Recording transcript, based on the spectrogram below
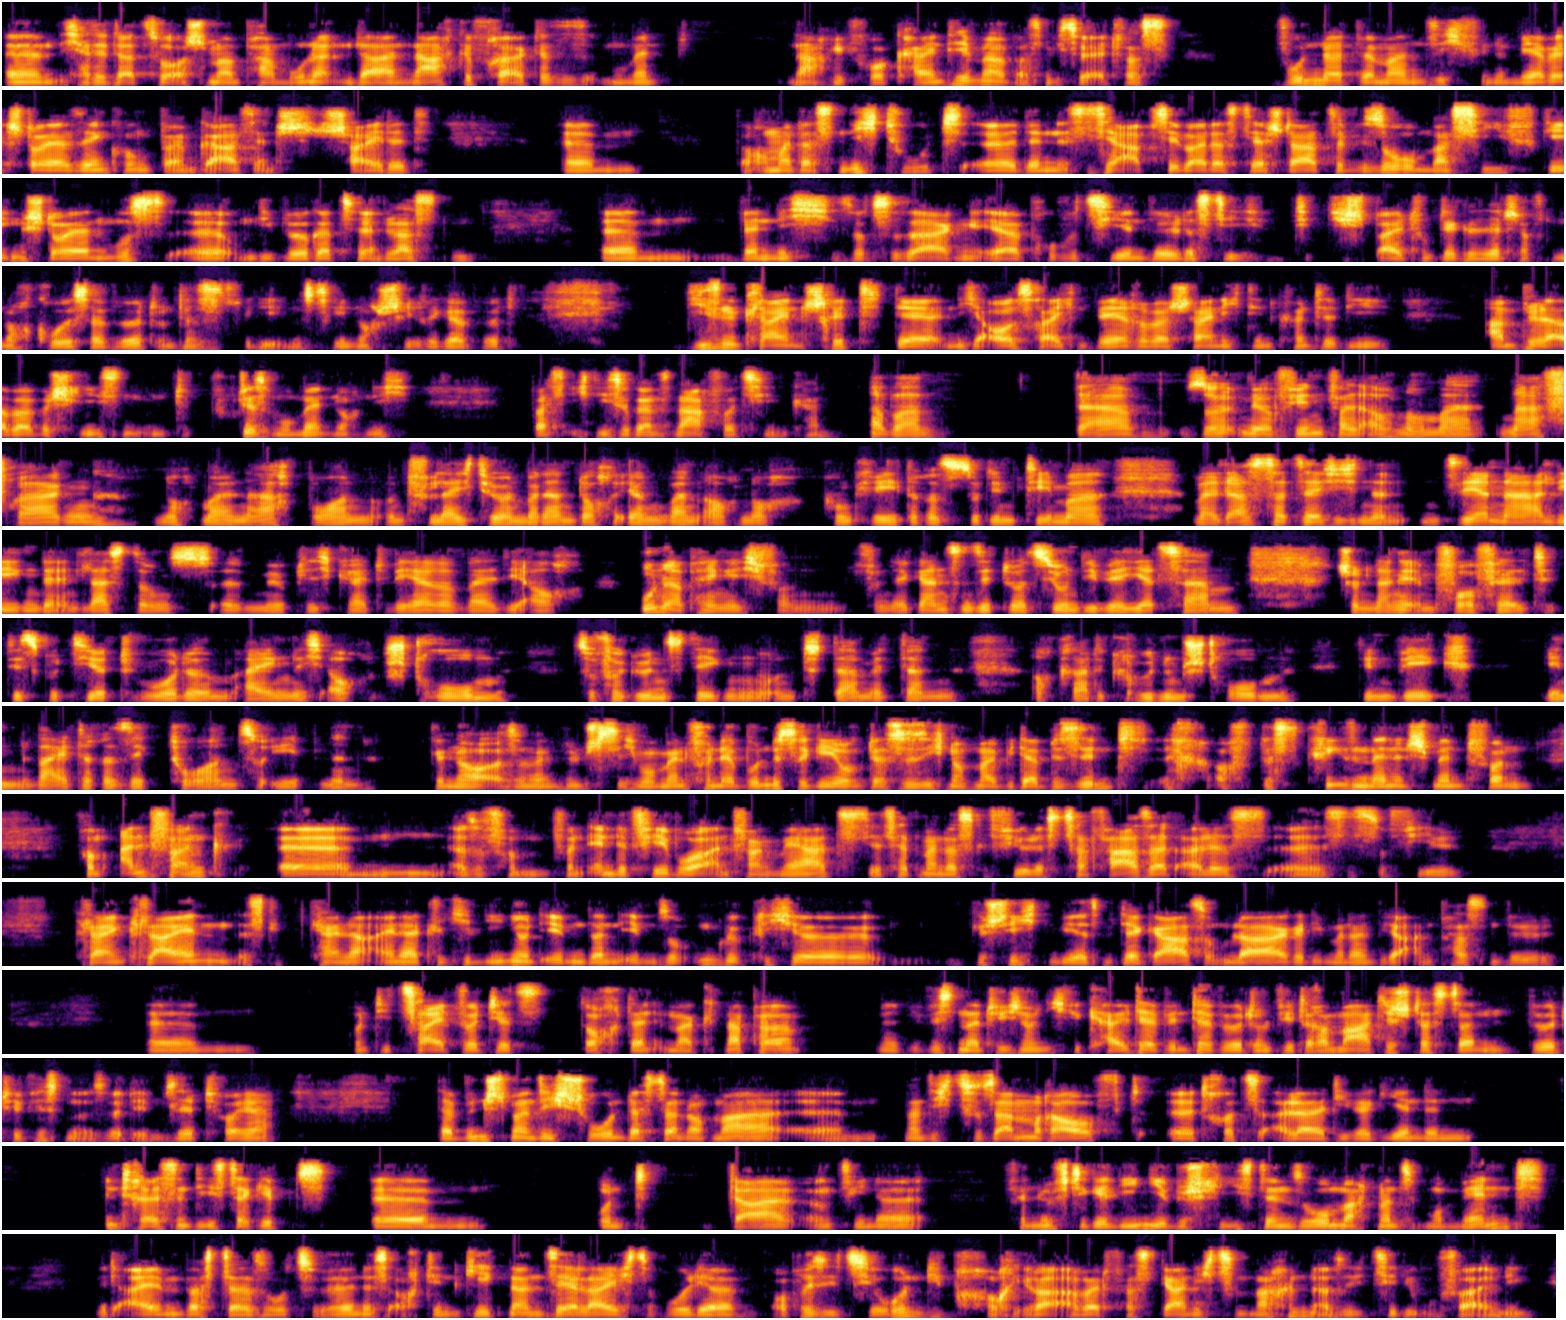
Ähm, ich hatte dazu auch schon mal ein paar Monaten da nachgefragt. Das ist im Moment nach wie vor kein Thema, was mich so etwas wundert, wenn man sich für eine Mehrwertsteuersenkung beim Gas entscheidet, ähm, warum man das nicht tut. Äh, denn es ist ja absehbar, dass der Staat sowieso massiv gegensteuern muss, äh, um die Bürger zu entlasten, ähm, wenn nicht sozusagen er provozieren will, dass die, die, die Spaltung der Gesellschaft noch größer wird und dass es für die Industrie noch schwieriger wird. Diesen kleinen Schritt, der nicht ausreichend wäre, wahrscheinlich, den könnte die Ampel aber beschließen und tut es im Moment noch nicht was ich nicht so ganz nachvollziehen kann. Aber da sollten wir auf jeden Fall auch nochmal nachfragen, nochmal nachbohren und vielleicht hören wir dann doch irgendwann auch noch Konkreteres zu dem Thema, weil das tatsächlich eine sehr naheliegende Entlastungsmöglichkeit wäre, weil die auch unabhängig von, von der ganzen Situation, die wir jetzt haben, schon lange im Vorfeld diskutiert wurde, um eigentlich auch Strom zu vergünstigen und damit dann auch gerade grünem Strom den Weg in weitere Sektoren zu ebnen. Genau, also man wünscht sich im Moment von der Bundesregierung, dass sie sich nochmal wieder besinnt auf das Krisenmanagement von vom Anfang, ähm, also vom, von Ende Februar, Anfang März. Jetzt hat man das Gefühl, das zerfasert alles. Äh, es ist so viel klein-klein. Es gibt keine einheitliche Linie und eben dann eben so unglückliche Geschichten wie jetzt mit der Gasumlage, die man dann wieder anpassen will. Ähm, und die Zeit wird jetzt doch dann immer knapper. Ne, wir wissen natürlich noch nicht, wie kalt der Winter wird und wie dramatisch das dann wird. Wir wissen nur, es wird eben sehr teuer. Da wünscht man sich schon, dass da nochmal ähm, man sich zusammenrauft, äh, trotz aller divergierenden Interessen, die es da gibt, ähm, und da irgendwie eine vernünftige Linie beschließt, denn so macht man es im Moment mit allem, was da so zu hören ist, auch den Gegnern sehr leicht, sowohl der Opposition, die braucht ihre Arbeit fast gar nicht zu machen, also die CDU vor allen Dingen,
